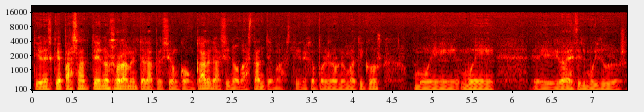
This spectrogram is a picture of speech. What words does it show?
tienes que pasarte no solamente la presión con carga, sino bastante más. Tienes que poner los neumáticos muy, muy, eh, iba a decir muy duros.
